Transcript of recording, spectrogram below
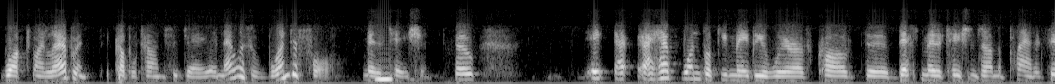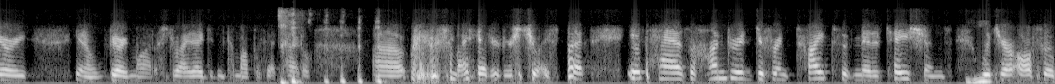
walked my labyrinth a couple times a day, and that was a wonderful meditation. Mm-hmm. So it, I have one book you may be aware of called The Best Meditations on the Planet. Very you know, very modest, right? I didn't come up with that title. uh, it was my editor's choice. But it has a hundred different types of meditations, mm-hmm. which are also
